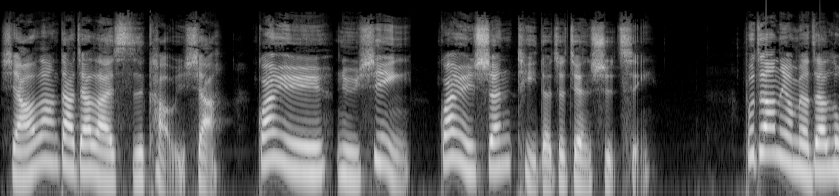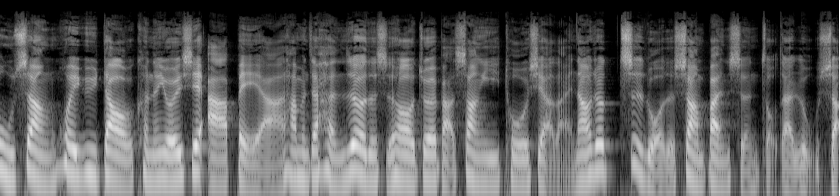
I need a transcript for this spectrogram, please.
想要让大家来思考一下关于女性、关于身体的这件事情。不知道你有没有在路上会遇到，可能有一些阿北啊，他们在很热的时候就会把上衣脱下来，然后就赤裸的上半身走在路上。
